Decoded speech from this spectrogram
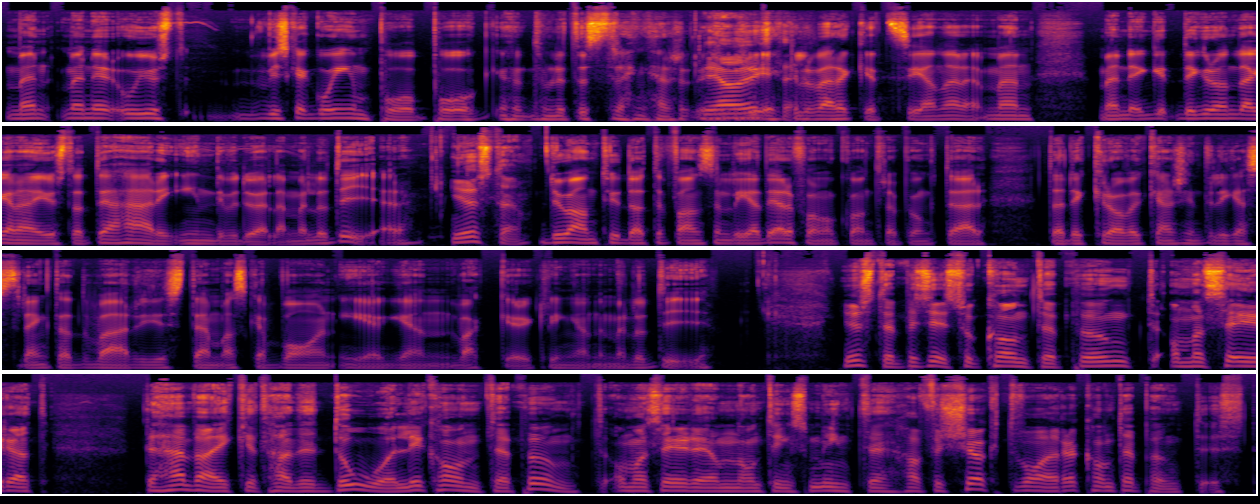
men, men och just, vi ska gå in på, på de lite strängare ja, regelverket senare, men, men det, det grundläggande är just att det här är individuella melodier. Just det. Du antydde att det fanns en ledigare form av kontrapunkt där, där det kravet kanske inte är lika strängt att varje stämma ska vara en egen vacker klingande melodi. Just det, precis. Så kontrapunkt, om man säger att det här verket hade dålig kontrapunkt. Om man säger det om någonting som inte har försökt vara kontrapunktiskt.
